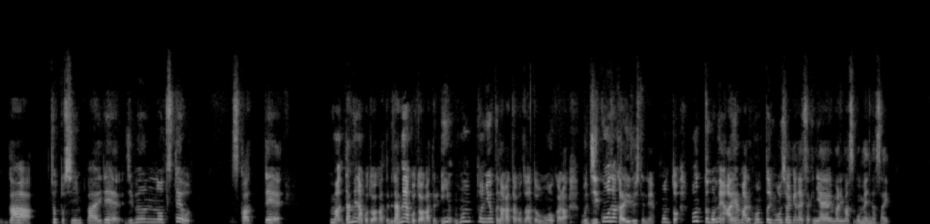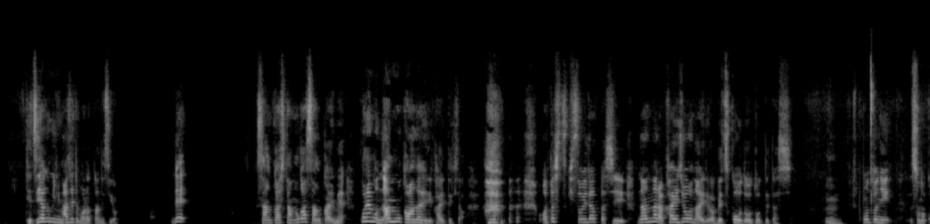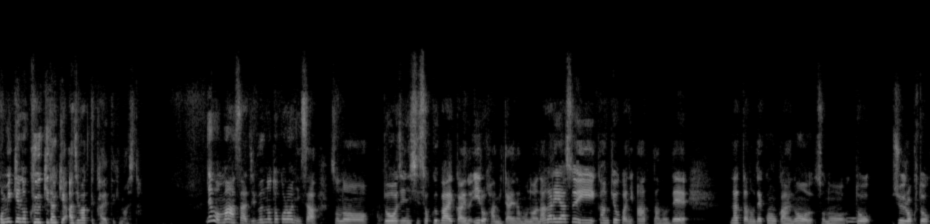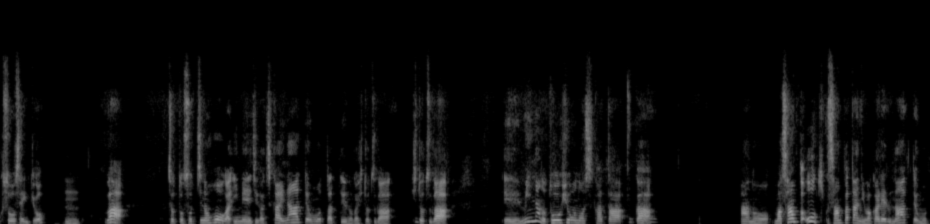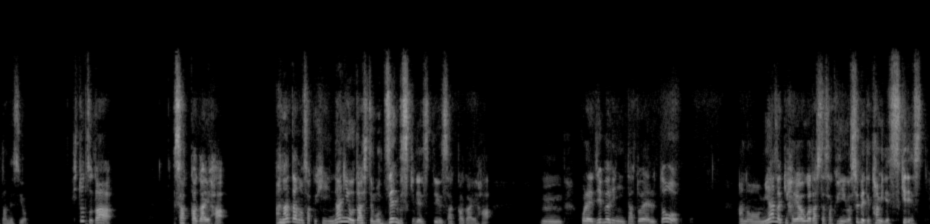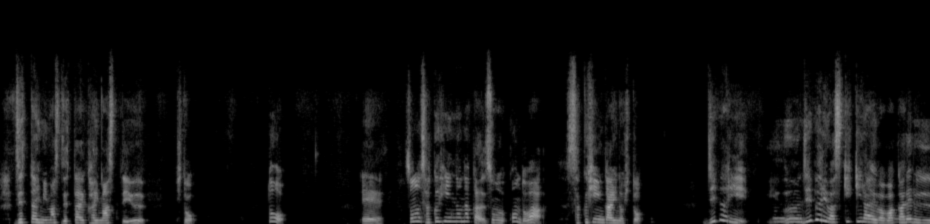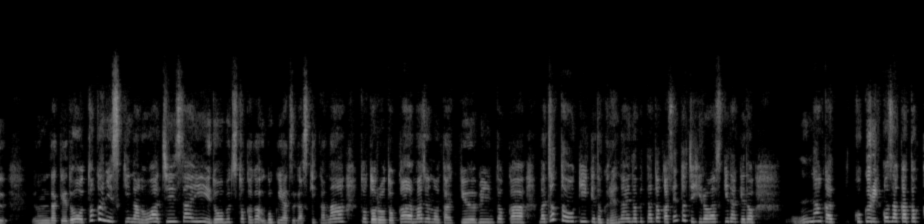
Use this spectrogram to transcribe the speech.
がちょっと心配で自分のつてを使ってまあ、ダメなこと分かってる。ダメなこと分かってる。い本当に良くなかったことだと思うから、もう時効だから許してね。本当本当ごめん、謝る。本当に申し訳ない。先に謝ります。ごめんなさい。徹夜組に混ぜてもらったんですよ。で、参加したのが3回目。これも何も買わないで帰ってきた。私付き添いだったし、なんなら会場内では別行動をとってたし。うん。本当に、そのコミケの空気だけ味わって帰ってきました。でもまあさ、自分のところにさ、その、同人誌即売会のいろはみたいなものは流れやすい環境下にあったので、なったので、今回の、その、と収録トーク総選挙、うん、は、ちょっとそっちの方がイメージが近いなって思ったっていうのが一つが、一つが、えー、みんなの投票の仕方が、あの、まあ、3パ、大きく3パターンに分かれるなって思ったんですよ。一つが、作家外派。あなたの作品何を出しても全部好きですっていう作家外派。うん、これジブリに例えると、あの、宮崎駿が出した作品は全て神です。好きです。絶対見ます。絶対買いますっていう人と、えー、その作品の中、その今度は作品外の人。ジブリ、うん、ジブリは好き嫌いは分かれるんだけど特に好きなのは小さい動物とかが動くやつが好きかなトトロとか魔女の宅急便とかまあちょっと大きいけど紅の豚とか千と千尋は好きだけどなんか国立小坂とか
